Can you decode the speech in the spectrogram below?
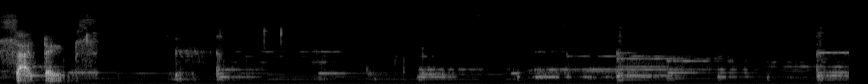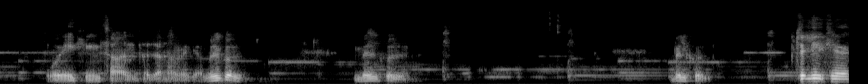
सैड टाइम्स वो एक ही इंसान था जहाँ में क्या बिल्कुल बिल्कुल बिल्कुल चलिए खैर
